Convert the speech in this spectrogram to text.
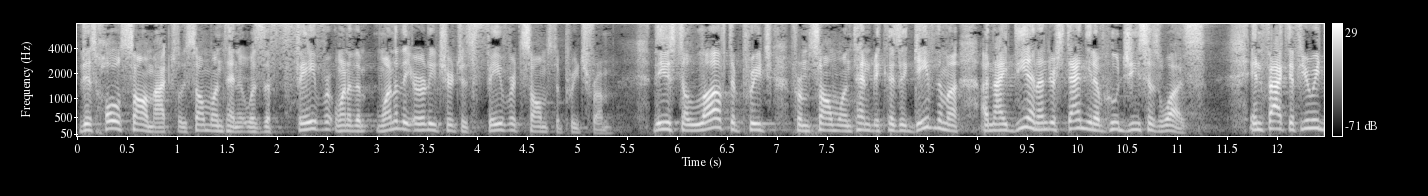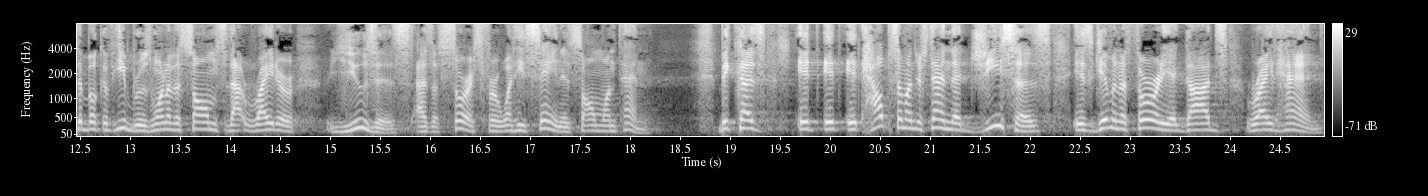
this whole psalm actually, Psalm 110, it was the favorite, one of the, one of the early church's favorite psalms to preach from. They used to love to preach from Psalm 110 because it gave them a, an idea, an understanding of who Jesus was. In fact, if you read the book of Hebrews, one of the Psalms that writer uses as a source for what he's saying is Psalm 110. Because it, it, it, helps them understand that Jesus is given authority at God's right hand.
